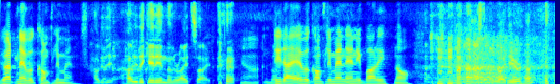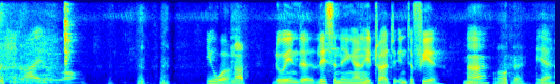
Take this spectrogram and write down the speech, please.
God never compliments. How did it, how did it get in on the right side? Yeah. Did I ever compliment anybody? No. My right here, huh? Right or wrong? You were not doing the listening and he tried to interfere. Huh? Mm, okay. Yeah.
